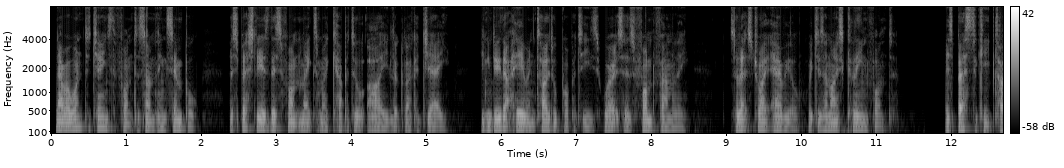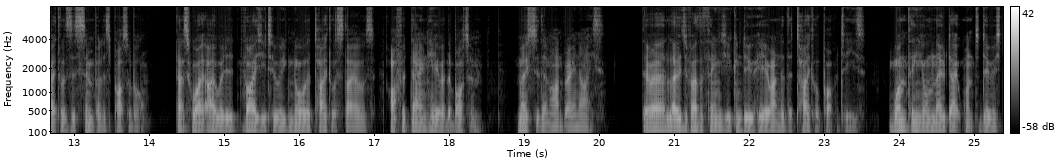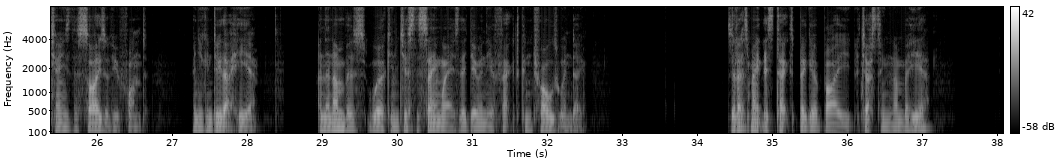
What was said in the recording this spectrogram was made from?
Now I want to change the font to something simple, especially as this font makes my capital I look like a J. You can do that here in Title Properties where it says Font Family. So let's try Arial, which is a nice clean font. It's best to keep titles as simple as possible. That's why I would advise you to ignore the title styles offered down here at the bottom. Most of them aren't very nice. There are loads of other things you can do here under the title properties. One thing you'll no doubt want to do is change the size of your font, and you can do that here. And the numbers work in just the same way as they do in the Effect Controls window. So let's make this text bigger by adjusting the number here,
